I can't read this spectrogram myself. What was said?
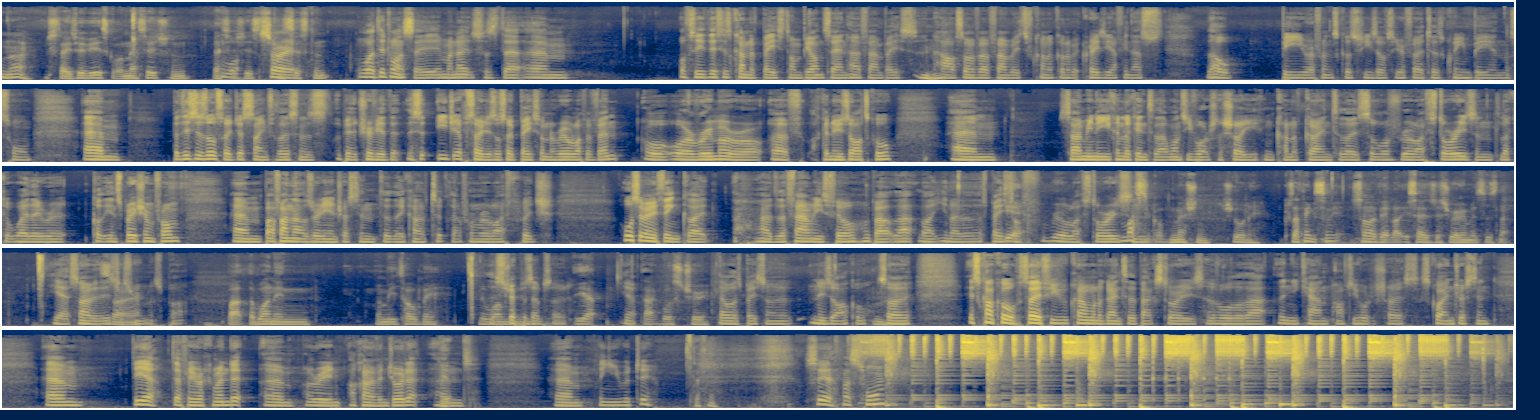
No, it stays with you. It's got a message, and message What- is sorry. consistent. What I did want to say in my notes was that um, obviously this is kind of based on Beyonce and her fan base and Mhm. how some of her fan base have kind of gone a bit crazy. I think that's the whole Bee reference because she's obviously referred to as Queen Bee in the Swarm. Um, but this is also just something for the listeners, a bit of trivia that this each episode is also based on a real life event or, or a rumor or uh, like a news article. Um, so I mean, you can look into that once you've watched the show. You can kind of go into those sort of real life stories and look at where they were got the inspiration from. Um, but I found that was really interesting that they kind of took that from real life, which also made me think like, how do the families feel about that? Like, you know, that's based Yeah. off real life stories. Must and- have got permission, surely. Because I think some some of it, like you say, is just rumours, isn't it? yeah, some of it is just So- rumors, but But the one in when you told me the, the one strippers episode yeah, Yeah. that was true. that was based on a news article. So it's kind of cool. So if you kind of want to go into the backstories of all of that, then you can after you watch the show. It's, it's quite interesting. Um, but yeah, definitely recommend it. Um, I really, I kind of enjoyed it, Yep. and um, I think you would too. Definitely. So yeah, that's Swarm.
